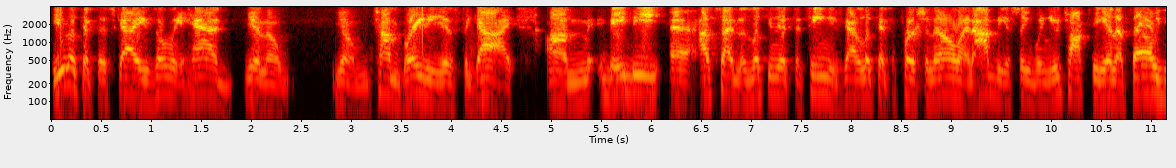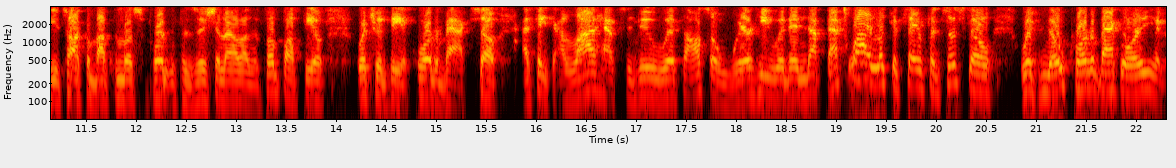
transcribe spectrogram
you look at this guy; he's only had you know you know Tom Brady is the guy. Um, maybe uh, outside of looking at the team, he's got to look at the personnel. And obviously, when you talk the NFL, you talk about the most important position out on the football field, which would be a quarterback. So I think a lot has to do with also where he would end up. That's why I look at San Francisco with no quarterback or even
